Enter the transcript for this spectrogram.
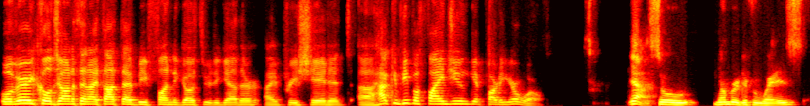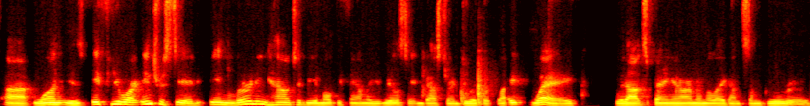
Well, very cool, Jonathan. I thought that'd be fun to go through together. I appreciate it. Uh, how can people find you and get part of your world? Yeah, so number of different ways. Uh, one is if you are interested in learning how to be a multifamily real estate investor and do it the right way without spending an arm and a leg on some guru,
